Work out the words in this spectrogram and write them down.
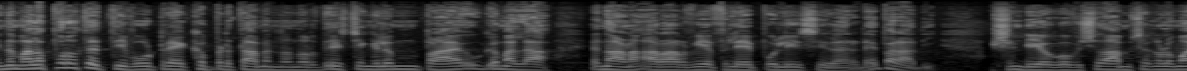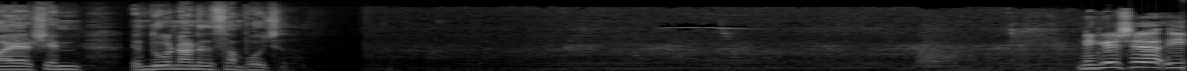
ഇന്ന് മലപ്പുറത്തെത്തി വോട്ട് രേഖപ്പെടുത്താമെന്ന് നിർദ്ദേശിച്ചെങ്കിലും പ്രായോഗികമല്ല എന്നാണ് ആർ ആർ വി എഫിലെ പോലീസുകാരുടെ പരാതി. അഷിൻ ഡിയോഗോ വിശദാംശങ്ങളുമായി അഷിൻ എന്തുകൊണ്ടാണ് ഇത് സംഭവിച്ചത്? നികേഷ് ഈ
